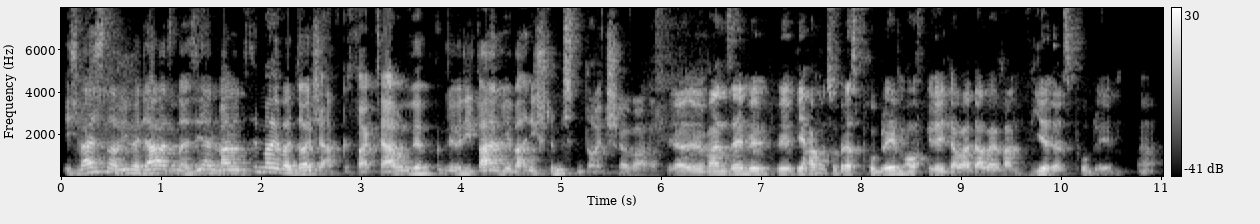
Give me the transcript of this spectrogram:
ich weiß noch, wie wir damals in Neuseeland waren und uns immer über Deutsche abgefuckt haben. Und wir, und wir, waren, wir waren die schlimmsten Deutschen. Wir waren, noch, ja, wir, waren sehr, wir, wir, haben uns über das Problem aufgeregt, aber dabei waren wir das Problem. Ja,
